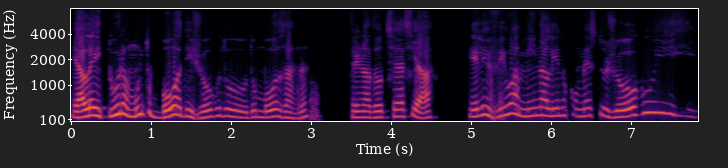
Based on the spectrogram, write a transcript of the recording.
É a leitura muito boa de jogo do, do Mozart, né? Treinador do CSA. Ele viu a mina ali no começo do jogo e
